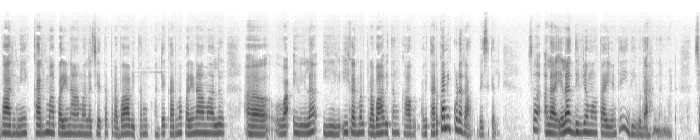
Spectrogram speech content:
వారిని కర్మ పరిణామాల చేత ప్రభావితం అంటే కర్మ పరిణామాలు ఇలా ఈ ఈ కర్మలు ప్రభావితం కావు. అవి తర్కానికి కూడా రావు బేసికలీ సో అలా ఎలా దివ్యమవుతాయి అంటే ఇది ఉదాహరణ అనమాట సో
